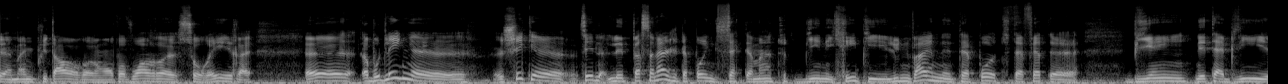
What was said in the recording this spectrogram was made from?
même plus tard, euh, on va voir euh, sourire. Euh, à bout de ligne, je sais que les personnages n'étaient pas exactement tout bien écrits, puis l'univers n'était pas tout à fait bien établi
